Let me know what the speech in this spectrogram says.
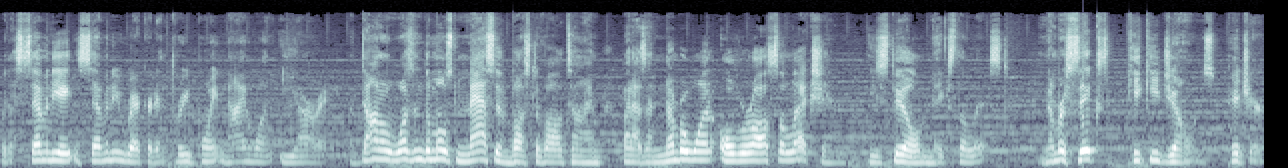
with a 78 70 record and 3.91 ERA. McDonald wasn't the most massive bust of all time, but as a number one overall selection, he still makes the list. Number 6, Kiki Jones, pitcher.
